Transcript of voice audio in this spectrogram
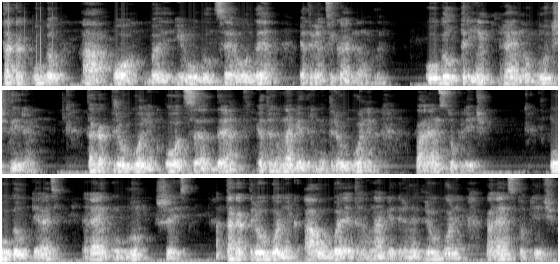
так как угол АОБ и угол СОД это вертикальные углы. Угол 3 равен углу 4, так как треугольник ОСД это равнобедренный треугольник по равенству плеч. Угол 5 равен углу 6, так как треугольник АУБ это равнобедренный треугольник по равенству плеч.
